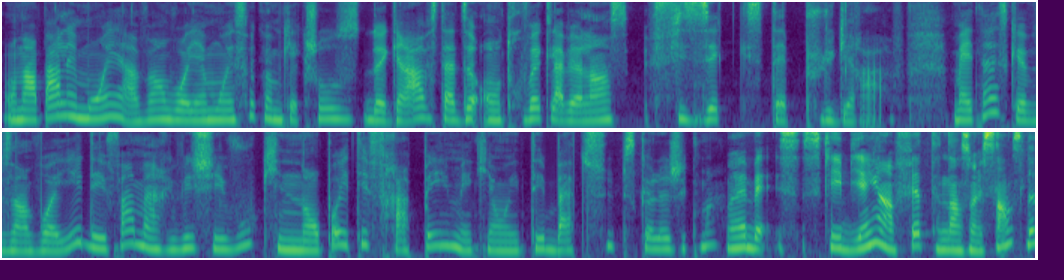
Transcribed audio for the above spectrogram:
On en parlait moins avant, on voyait moins ça comme quelque chose de grave, c'est-à-dire on trouvait que la violence physique, c'était plus grave. Maintenant, est-ce que vous en voyez des femmes arriver chez vous qui n'ont pas été frappées, mais qui ont été battues psychologiquement? Ouais, ben, ce qui est bien, en fait, dans un sens, là,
